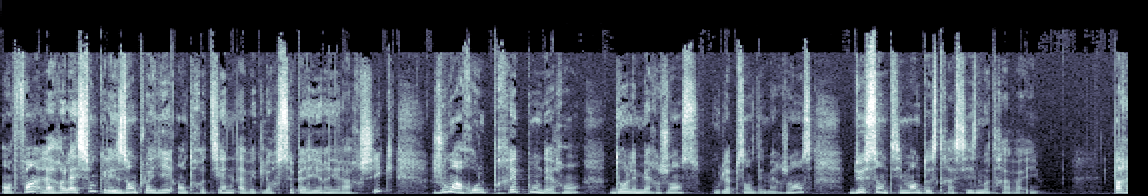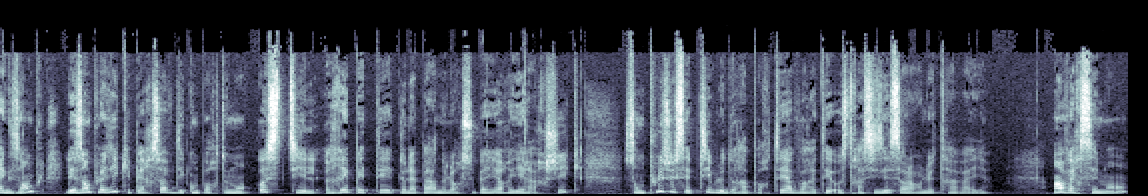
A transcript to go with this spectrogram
Enfin, la relation que les employés entretiennent avec leurs supérieurs hiérarchiques joue un rôle prépondérant dans l'émergence ou l'absence d'émergence du sentiment d'ostracisme au travail. Par exemple, les employés qui perçoivent des comportements hostiles répétés de la part de leurs supérieurs hiérarchiques sont plus susceptibles de rapporter avoir été ostracisés sur leur lieu de travail. Inversement,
